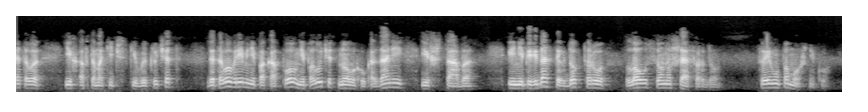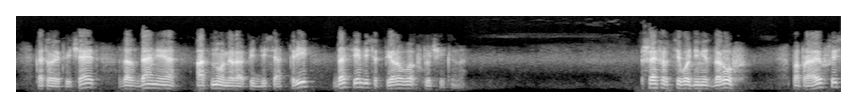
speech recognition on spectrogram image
этого их автоматически выключат до того времени, пока Пол не получит новых указаний из штаба и не передаст их доктору Лоусону Шеффорду, своему помощнику, который отвечает за здание от номера 53 до 71 включительно. Шеффорд сегодня нездоров, Поправившись,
